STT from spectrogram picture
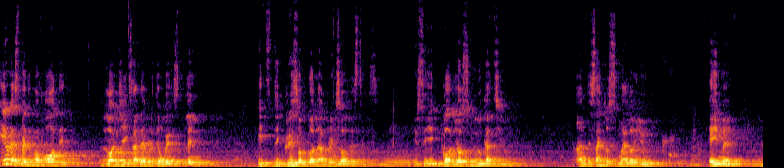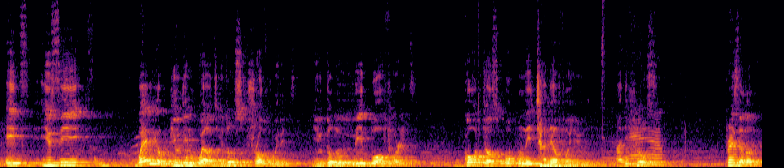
irrespective of all the logics and everything we're explaining, it's the grace of God that brings all these things. You see, God just look at you and decide to smile on you. Amen. It's you see, when you're building wealth, you don't struggle with it. You don't labor for it. God just opened a channel for you and it flows. Praise the Lord.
